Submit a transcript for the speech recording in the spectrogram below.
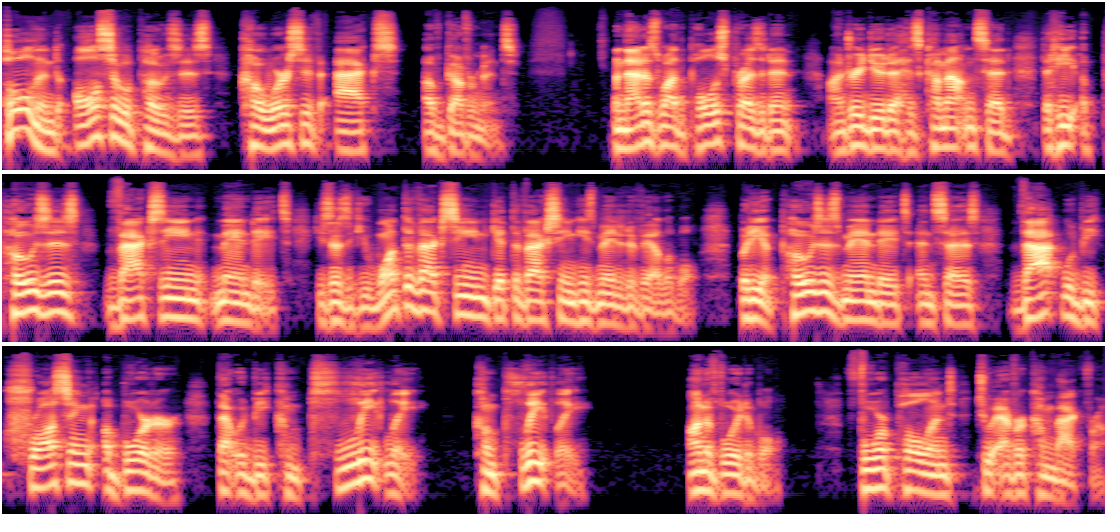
Poland also opposes coercive acts of government. And that is why the Polish president, Andrzej Duda, has come out and said that he opposes vaccine mandates. He says if you want the vaccine, get the vaccine. He's made it available. But he opposes mandates and says that would be crossing a border that would be completely, completely unavoidable for Poland to ever come back from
